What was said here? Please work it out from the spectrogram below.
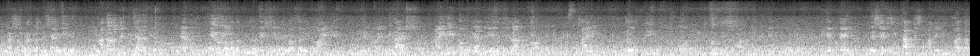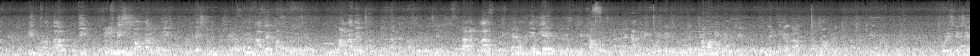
কোটা সংক্রান্ত বিষয়টি আদালতে বিচারাধীন এবং কেউ দেশের প্রচলিত আইনের ঊর্ধ্বে নয়। বিধায় আইনি প্রক্রিয়া দিয়ে চূড়ান্ত স্থায়ী যৌক্তিক সমাধানের দিকে এগোতে হবে। এক্ষেত্রে দেশের শিক্ষার্থী সমাজের নির্ভরতা নির্ভরতার প্রতি নিশ্চয়তার প্রতি তাদের পাশে রয়েছে। বাংলাদেশ তাদের পাশে রয়েছে। তারা ক্লাস পরীক্ষায় গিয়ে শিক্ষা প্রতিষ্ঠানের একাডেমিক পরিশেষে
